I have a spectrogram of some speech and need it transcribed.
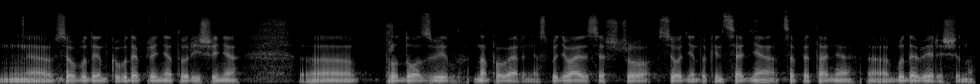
е, всього будинку буде прийнято рішення е, про дозвіл на повернення. Сподіваюся, що сьогодні до кінця дня це питання е, буде вирішено.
